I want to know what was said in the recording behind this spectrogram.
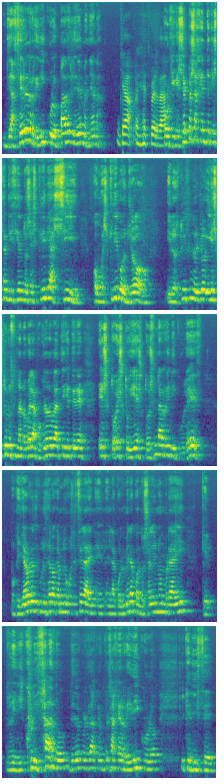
de hacer el ridículo padre de mañana. Ya, es verdad. Porque que sepa esa gente que está diciendo se escribe así, como escribo yo, y lo estoy diciendo yo, y esto no es una novela, porque una novela tiene que tener esto, esto y esto, es una ridiculez. Porque ya lo ridiculizaba Camilo José Cela en, en, La Colmena cuando sale un hombre ahí que ridiculizado, de un personaje, un personaje ridículo, y que dice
